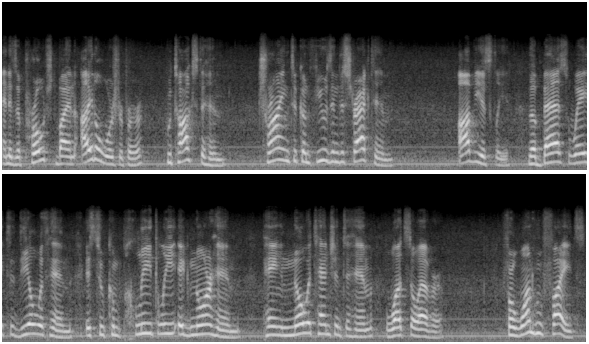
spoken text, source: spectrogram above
and is approached by an idol worshiper who talks to him, trying to confuse and distract him. Obviously, the best way to deal with him is to completely ignore him, paying no attention to him whatsoever. For one who fights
